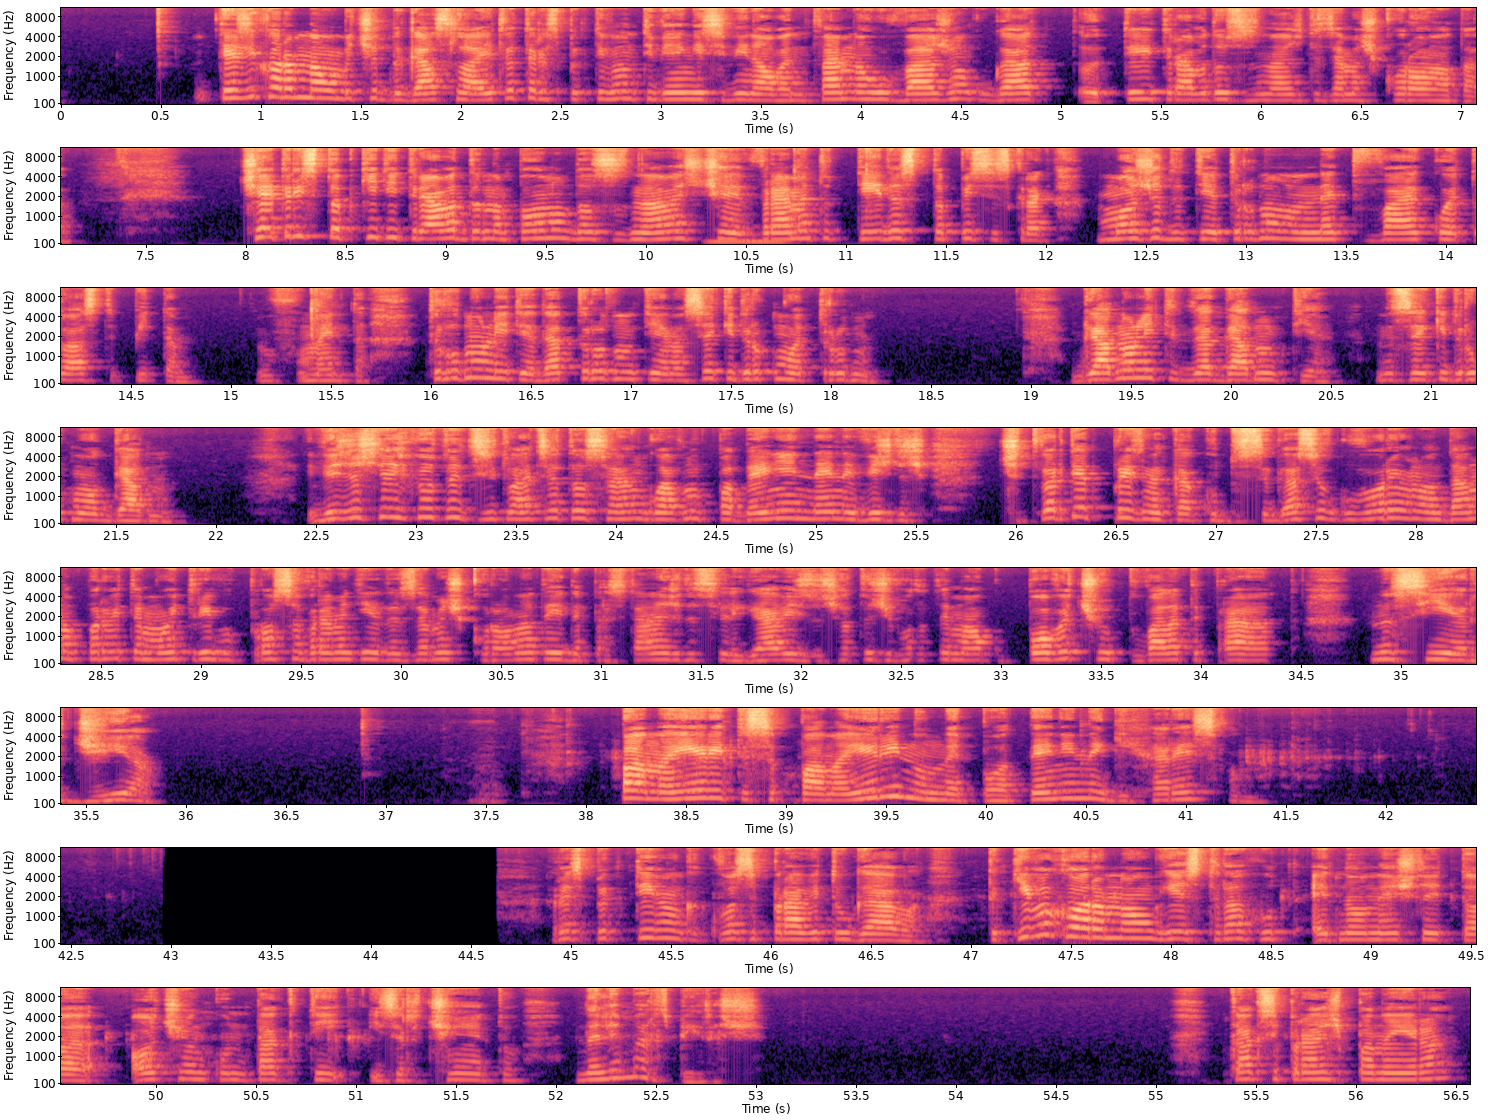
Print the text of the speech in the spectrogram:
тези хора много обичат да гаслайтват, респективно ти винаги си виновен. Това е много важно, когато ти трябва да осъзнаеш да вземеш короната. Четири стъпки ти трябва да напълно да осъзнаваш, че е времето ти да стъпи с крак. Може да ти е трудно, но не това е, което аз те питам в момента. Трудно ли ти е? Да, трудно ти е. На всеки друг му е трудно. Гадно ли ти? Да, гадно ти е. На всеки друг му е гадно. Виждаш ли от ситуацията, освен главно падение? Не, не виждаш. Четвъртият признак, ако до сега си отговорил на да на първите мои три въпроса, време ти е да вземеш короната и да престанеш да се лигавиш, защото животът е малко повече от това да те правят на CRG-а. Панаирите са панаири, но неплатени не ги харесвам. Респективно, какво се прави тогава? Такива хора много ги е страх от едно нещо и то е очен контакт и изречението. Нали ме разбираш? Как си правиш панаира?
